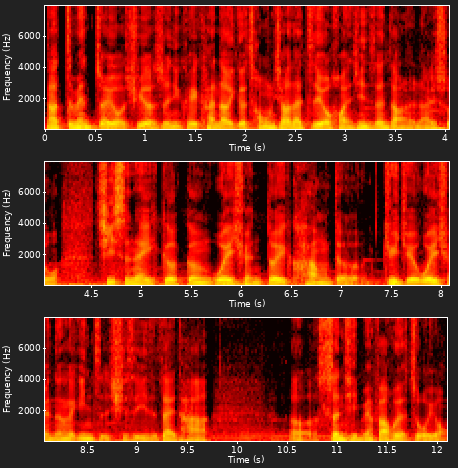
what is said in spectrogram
那这边最有趣的是，你可以看到一个从小在自由环境生长的人来说，其实那一个跟威权对抗的、拒绝威权的那个因子，其实一直在他呃身体里面发挥的作用。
